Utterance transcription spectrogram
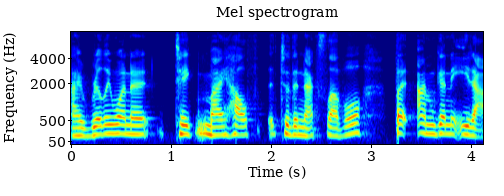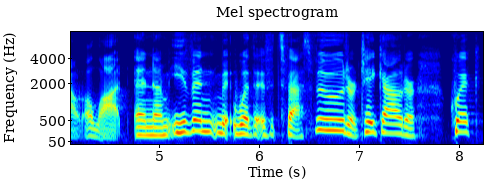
I really want to take my health to the next level, but I'm going to eat out a lot. And um, even whether if it's fast food or takeout or quick,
